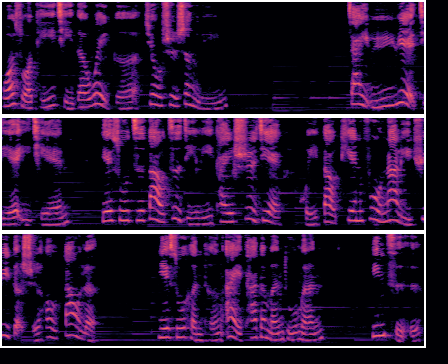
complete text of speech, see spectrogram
我所提起的位格就是圣灵。在逾越节以前，耶稣知道自己离开世界，回到天父那里去的时候到了。耶稣很疼爱他的门徒们，因此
